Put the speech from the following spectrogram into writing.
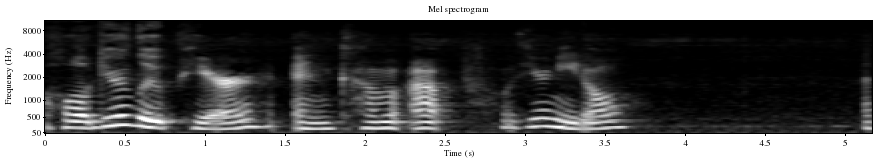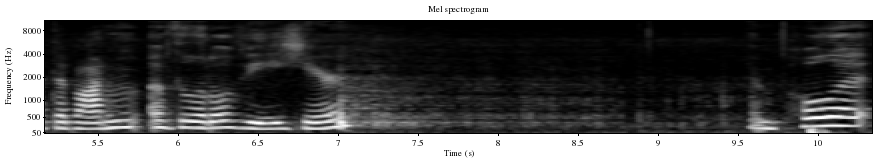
hold your loop here and come up with your needle at the bottom of the little V here and pull it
